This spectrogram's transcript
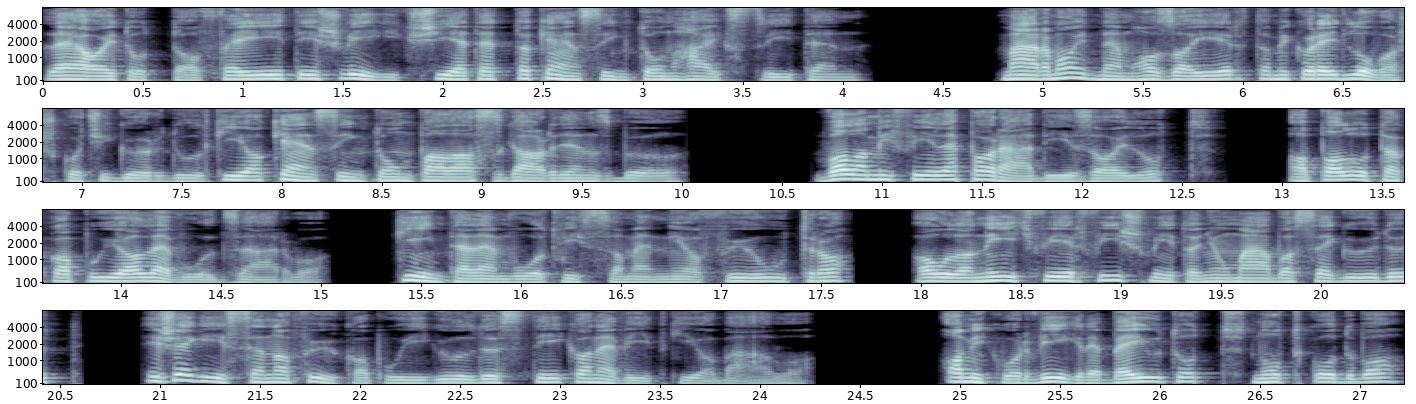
Lehajtotta a fejét, és végig sietett a Kensington High Street-en. Már majdnem hazaért, amikor egy lovaskocsi gördült ki a Kensington Palace Gardensből. Valamiféle parádé zajlott. A palota kapuja le volt zárva. Kénytelen volt visszamenni a főútra, ahol a négy férfi ismét a nyomába szegődött, és egészen a főkapuig üldözték a nevét kiabálva. Amikor végre bejutott Notkodba,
